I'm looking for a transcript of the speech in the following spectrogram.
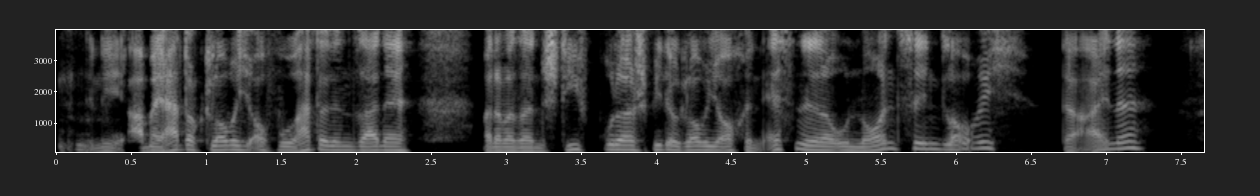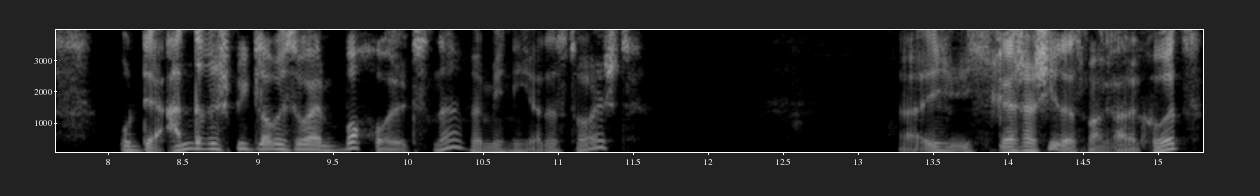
Nee, nee, aber er hat doch, glaube ich, auch, wo hat er denn seine, warte mal, seinen Stiefbruder spielt er, glaube ich, auch in Essen in der U19, glaube ich, der eine. Und der andere spielt, glaube ich, sogar in Bocholt, ne? wenn mich nicht alles täuscht. Ja, ich, ich, recherchiere das mal gerade kurz.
